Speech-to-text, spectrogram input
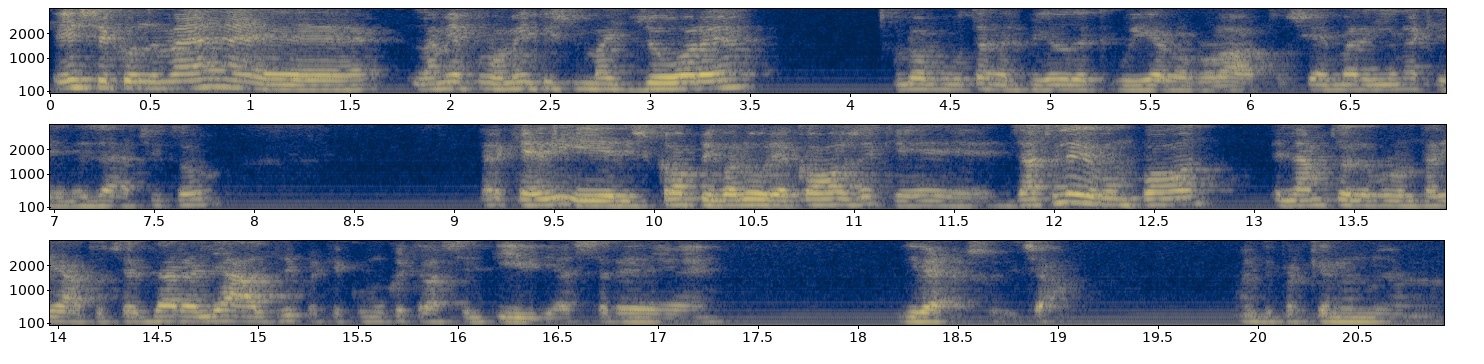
E secondo me eh, la mia formazione maggiore l'ho avuta nel periodo in cui ero arruolato, sia in marina che in esercito, perché lì riscopri valori a cose che già ce l'avevo un po' nell'ambito del volontariato, cioè dare agli altri, perché comunque te la sentivi di essere diverso, diciamo. Anche perché non,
